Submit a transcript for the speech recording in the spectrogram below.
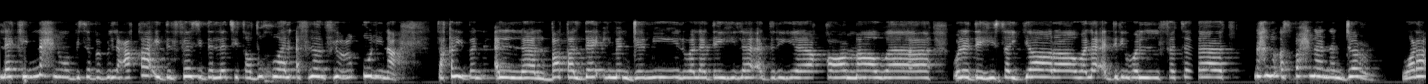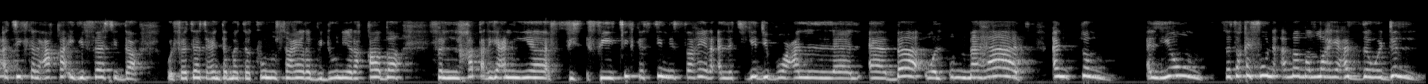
لكن نحن بسبب العقائد الفاسدة التي تضخها الأفلام في عقولنا تقريبا البطل دائما جميل ولديه لا أدري قامة ولديه سيارة ولا أدري والفتاة. نحن أصبحنا ننجر وراء تلك العقائد الفاسدة. والفتاة عندما تكون صغيرة بدون رقابة فالخطر يعني في, في تلك السن الصغيرة التي يجب على الآباء والأمهات أنتم اليوم ستقفون أمام الله عز وجل.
